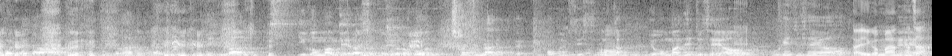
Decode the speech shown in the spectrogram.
이벌레가 하는 것 같은 느낌이 되지만 이것만 매일 하셔도 여러분 처진 아랫배 업 할 수 있으니까 어. 이것만 해주세요. 네. 꼭 해주세요. 딱 이것만 네. 하자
